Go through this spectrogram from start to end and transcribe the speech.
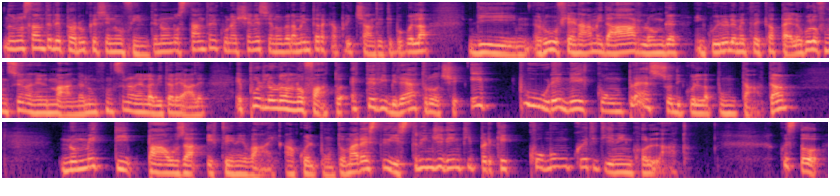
nonostante le parrucche siano finte, nonostante alcune scene siano veramente raccapriccianti, tipo quella di Rufia e Nami da Arlong in cui lui le mette il cappello, quello funziona nel manga, non funziona nella vita reale, eppure loro l'hanno fatto, è terribile, è atroce, eppure nel complesso di quella puntata non metti pausa e te ne vai a quel punto, ma resti lì, stringi i denti perché comunque ti tiene incollato. Questo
